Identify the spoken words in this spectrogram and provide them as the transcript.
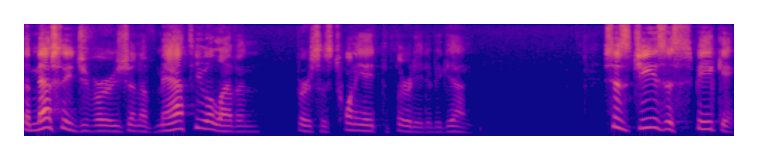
the message version of Matthew 11, verses 28 to 30 to begin. This is Jesus speaking.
